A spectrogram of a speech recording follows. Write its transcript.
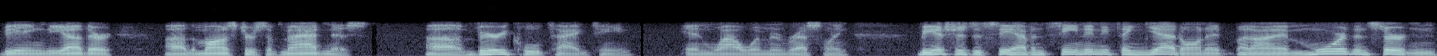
being the other. Uh, the Monsters of Madness, uh, very cool tag team in WoW Women Wrestling. Be interested to see. I haven't seen anything yet on it, but I am more than certain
